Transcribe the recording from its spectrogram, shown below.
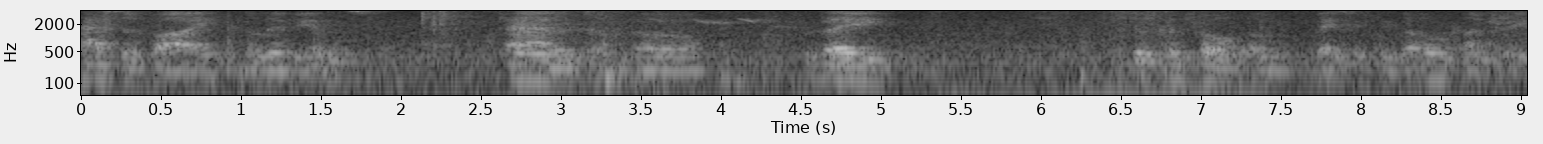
pacify the Libyans. And uh, they took control of basically the whole country,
